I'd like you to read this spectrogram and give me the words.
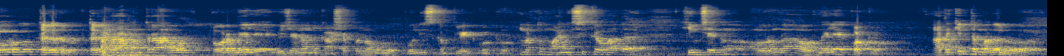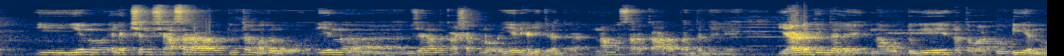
ಅವರು ತೆಗೆದರು. ತೆಗೆದಾದ ನಂತರ ಅವರು, ಅವರ ಮೇಲೆ ವಿಜಯಾನಂದ ಕಾಶಪ್ಪನವರು ಪೊಲೀಸ್ ಕಂಪ್ಲೇಂಟ್ ಕೊಟ್ಟರು ಮತ್ತು ಮಾನಸಿಕವಾದ ಹಿಂಸೆಯನ್ನು ಅವ್ರನ್ನ, ಅವ್ರ ಮೇಲೆ ಕೊಟ್ಟರು ಅದಕ್ಕಿಂತ ಮೊದಲು ಈ ಏನು ಎಲೆಕ್ಷನ್ ಶಾಸರ ಆಗೋಕ್ಕಿಂತ ಮೊದಲು ಏನು ವಿಜಯಾನಂದ ಕಾಶಪ್ಪನವರು ಏನು ಹೇಳಿದ್ರಂದ್ರೆ, ನಮ್ಮ ಸರ್ಕಾರ ಬಂದ ಮೇಲೆ ಎರಡು ದಿನದಲ್ಲೇ ನಾವು ಟು ಎ ಅಥವಾ ಟು ಡಿ ಅನ್ನು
